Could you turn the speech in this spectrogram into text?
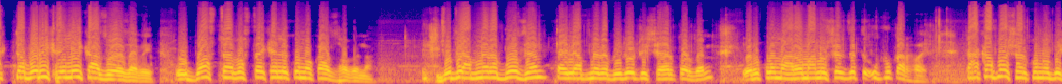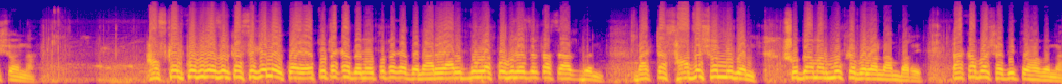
একটা বড়ি খাইলেই কাজ হয়ে যাবে। ওই বস্তায় বস্তায় খেলে কোনো কাজ হবে না। যদি আপনারা বোঝেন, তাইলে আপনারা ভিডিওটি শেয়ার করবেন। এরকম আরও মানুষের যাতে উপকার হয়। টাকা পয়সার কোনো বিষয় না। আজকাল কবিরাজের কাছে গেলে কয়, এত টাকা দেন, অত টাকা দেন। আরে আরিফ মোল্লা কবিরাজের কাছে আসবেন বা একটা সাজেশন নেবেন, শুধু আমার মুখে বলা নাম্বারে। টাকা পয়সা দিতে হবে না।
